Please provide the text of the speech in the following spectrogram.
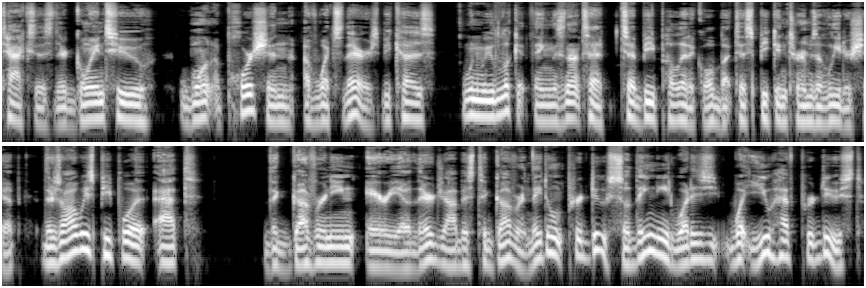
taxes. They're going to want a portion of what's theirs because when we look at things, not to, to be political, but to speak in terms of leadership, there's always people at the governing area. Their job is to govern. They don't produce. So they need what is what you have produced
